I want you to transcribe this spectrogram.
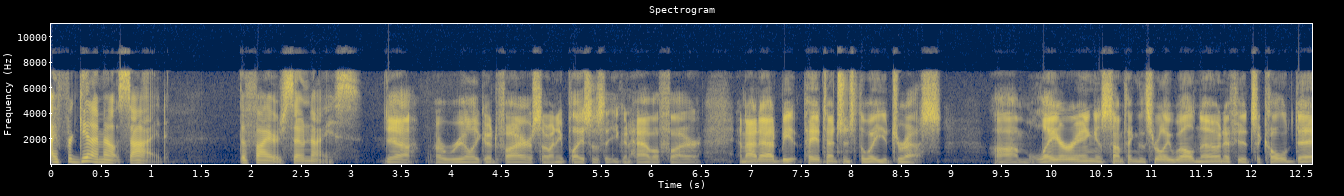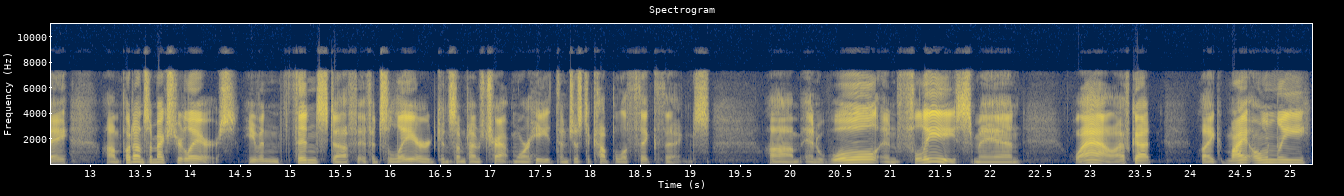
I forget I'm outside. The fire's so nice. Yeah, a really good fire. So any places that you can have a fire, and I'd add be, pay attention to the way you dress. Um, layering is something that's really well known if it's a cold day. Um, put on some extra layers. Even thin stuff, if it's layered, can sometimes trap more heat than just a couple of thick things. Um, and wool and fleece, man. Wow, I've got like my only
